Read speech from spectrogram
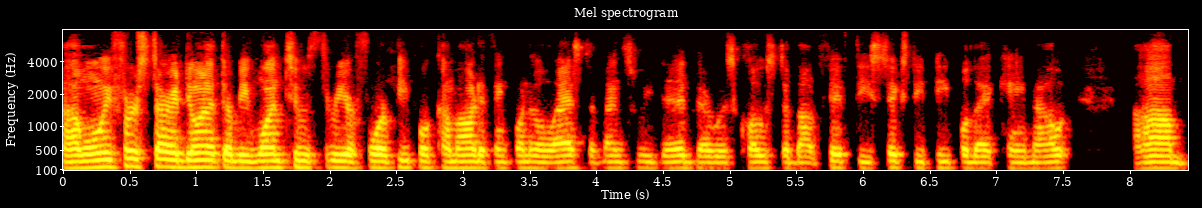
Uh, when we first started doing it, there'd be one, two, three, or four people come out. I think one of the last events we did, there was close to about 50, 60 people that came out. Um,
